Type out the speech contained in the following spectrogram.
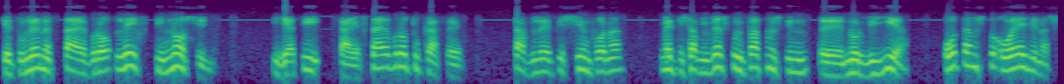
και του λένε 7 ευρώ, λέει φτηνός είναι. Γιατί τα 7 ευρώ του καφέ τα βλέπει σύμφωνα με τις αμοιβές που υπάρχουν στην ε, Νορβηγία. Όταν στο, ο Έλληνας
